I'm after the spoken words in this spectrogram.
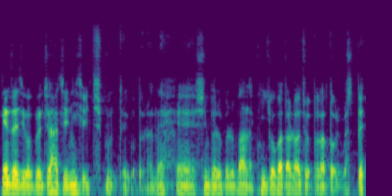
現在時刻18時21分ということでね、えー、新ペルペルバーナ近況型ラジオとなっておりまして、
